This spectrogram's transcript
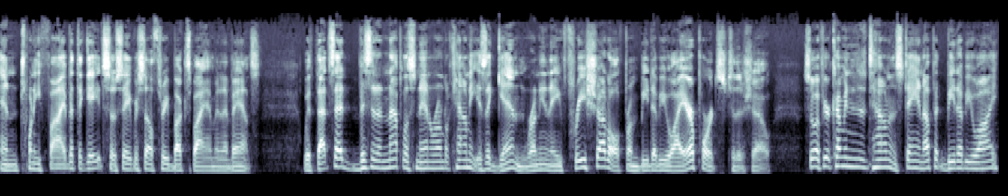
and 25 at the gate, so save yourself 3 bucks by them in advance. With that said, Visit Annapolis and Anne Arundel County is again running a free shuttle from BWI airports to the show. So if you're coming into town and staying up at BWI,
